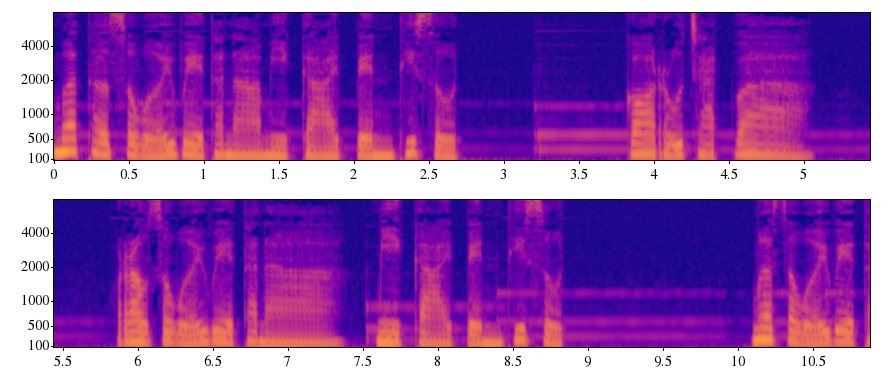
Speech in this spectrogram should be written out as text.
เมื่อเธอเสวยเวทนามีกายเป็นที่สุด ก็รู้ชัดว่า เราเสวยเวทนามีกายเป็นที่สุด เมื่อเสวยเวท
